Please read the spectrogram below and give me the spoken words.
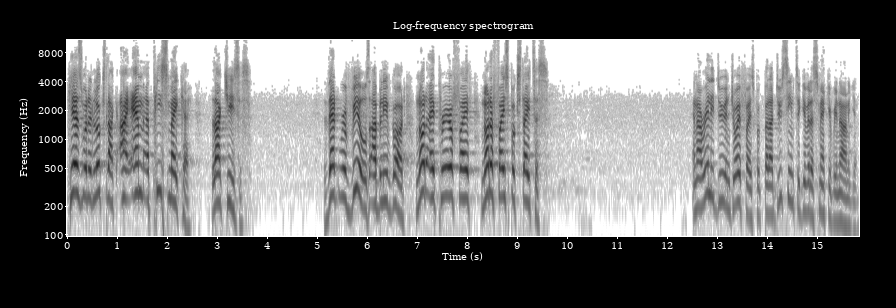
Here's what it looks like I am a peacemaker like Jesus that reveals I believe God, not a prayer of faith, not a Facebook status. And I really do enjoy Facebook, but I do seem to give it a smack every now and again.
